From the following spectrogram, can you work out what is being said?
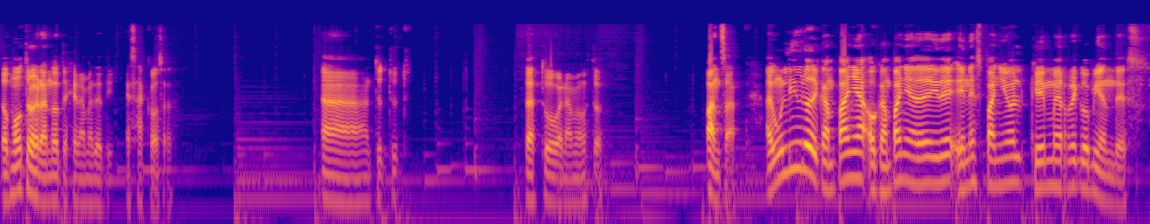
los monstruos grandotes generalmente tienen esas cosas. Ah, estuvo buena, me gustó. Panza. ¿Algún libro de campaña o campaña de D&D en español que me recomiendes?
